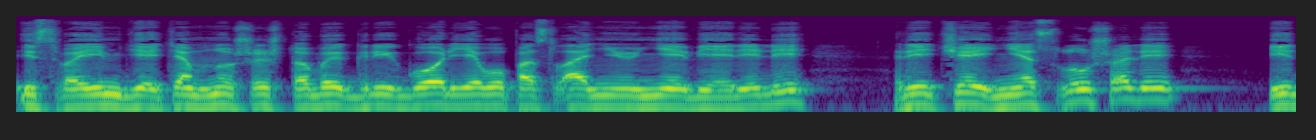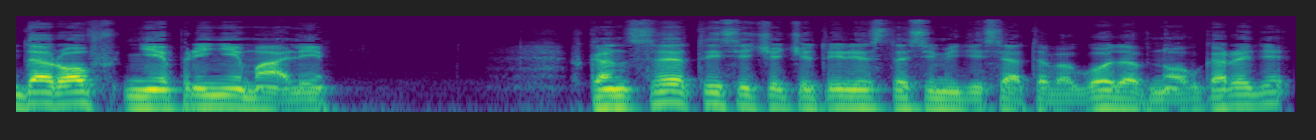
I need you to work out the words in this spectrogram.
и своим детям внуши, чтобы Григорьеву посланию не верили, речей не слушали и даров не принимали. В конце 1470 года в Новгороде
